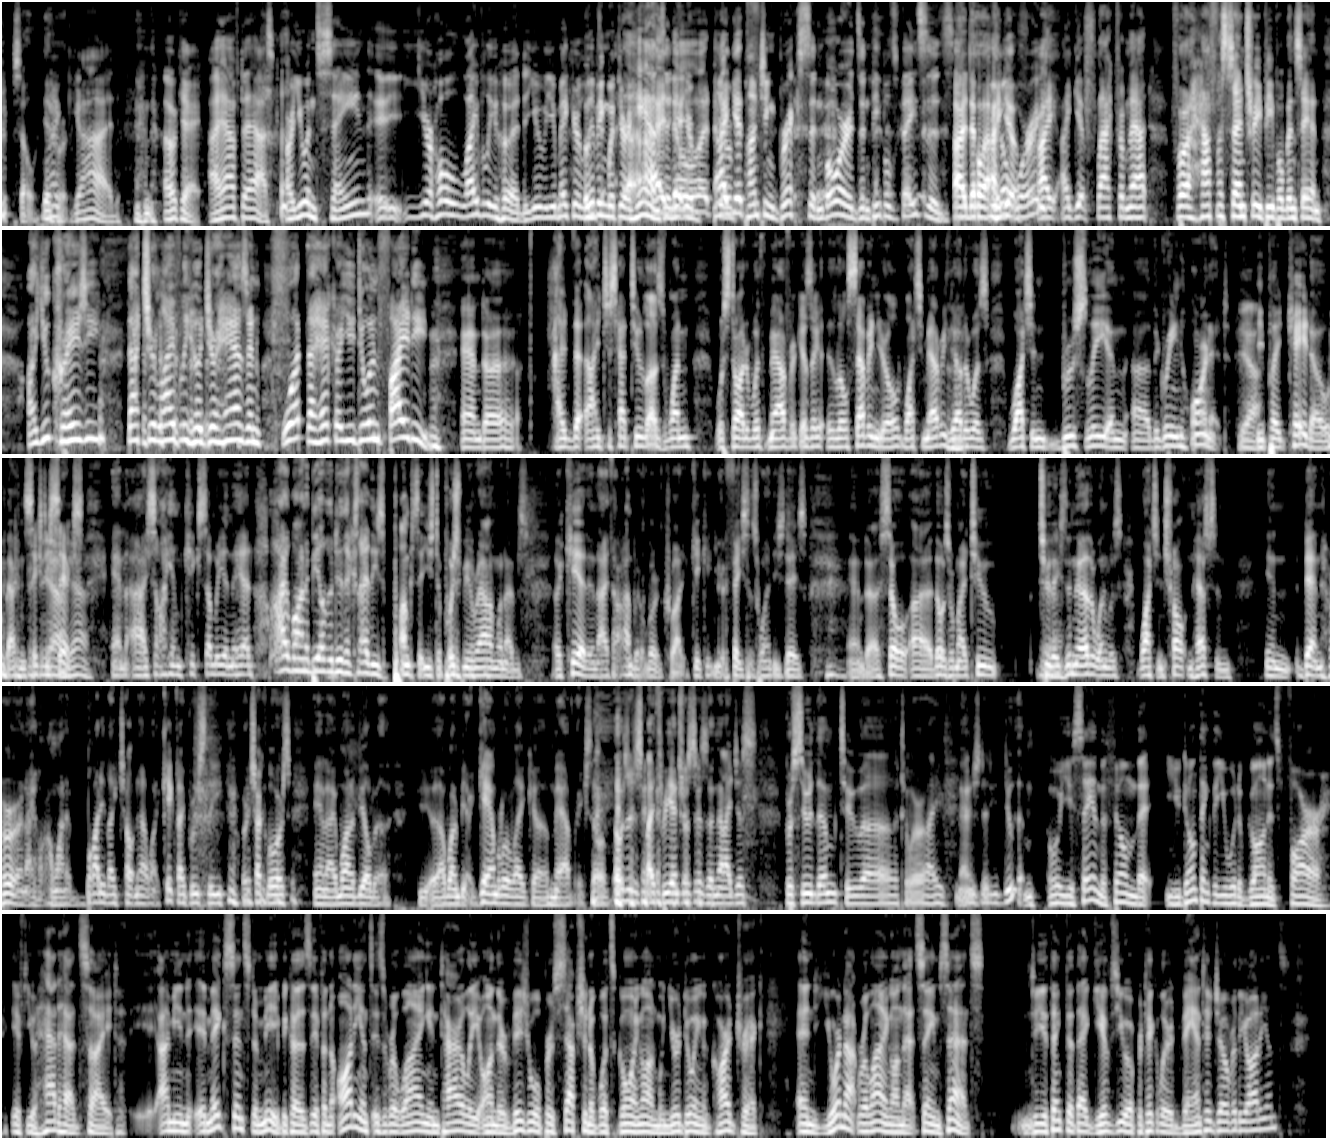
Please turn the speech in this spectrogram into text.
So it My hurt. God. okay, I have to ask: Are you insane? Uh, your whole livelihood, you you make your living with your hands, I and yet you're, you're I get, punching bricks and boards in people's faces. I know. You I don't get worry. I, I get flack from that for a half a century. People have been saying. Are you crazy? That's your livelihood, your hands, and what the heck are you doing fighting? And uh, I, I just had two loves. One was started with Maverick as a, a little seven year old watching Maverick. The mm-hmm. other was watching Bruce Lee and uh, the Green Hornet. Yeah. He played Kato back in '66, yeah, yeah. and I saw him kick somebody in the head. I want to be able to do that because I had these punks that used to push me around when I was a kid, and I thought I'm going to learn karate, kicking your faces one of these days. And uh, so uh, those were my two two yeah. things. And the other one was watching Charlton Heston in Ben Hur, and I, I want a body like Charlton. I want to kick like Bruce Lee or Chuck Norris, and I want to be able to. I want to be a gambler like uh, Maverick. So those are just my three interests, and then I just pursued them to uh, to where I managed to do them. Well, you say in the film that you don't think that you would have gone as far if you had had sight. I mean, it makes sense to me because if an audience is relying entirely on their visual perception of what's going on when you're doing a card trick, and you're not relying on that same sense do you think that that gives you a particular advantage over the audience?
